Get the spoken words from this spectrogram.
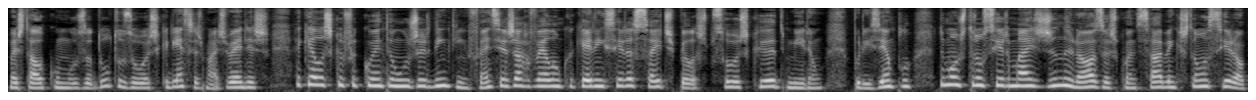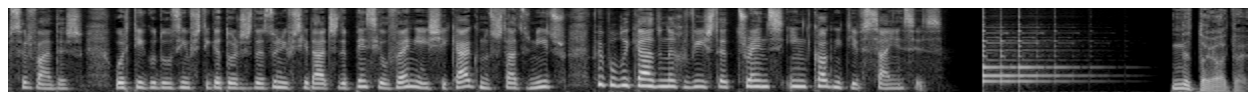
Mas, tal como os adultos ou as crianças mais velhas, aquelas que frequentam o jardim de infância já revelam que querem ser aceitos pelas pessoas que admiram. Por exemplo, demonstram ser mais generosos quando sabem que estão a ser observadas. O artigo dos investigadores das universidades de Pensilvânia e Chicago, nos Estados Unidos, foi publicado na revista Trends in Cognitive Sciences. Na Toyota,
